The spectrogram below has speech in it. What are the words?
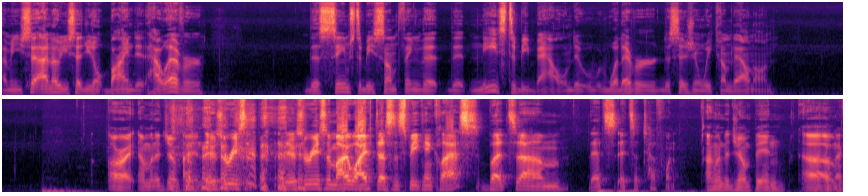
I mean, you said I know you said you don't bind it. However, this seems to be something that that needs to be bound, whatever decision we come down on. All right, I'm gonna jump in. there's a reason. There's a reason my wife doesn't speak in class, but um, that's it's a tough one. I'm going to jump in. Um,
